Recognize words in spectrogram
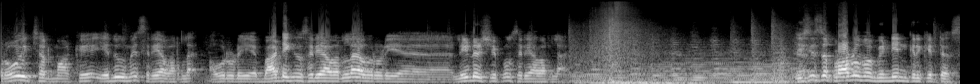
ரோஹித் சர்மாக்கு எதுவுமே சரியா வரல அவருடைய பேட்டிங்கும் சரியா வரல அவருடைய லீடர்ஷிப்பும் சரியா வரல this is a problem of Indian cricketers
